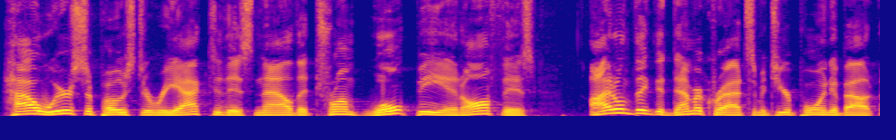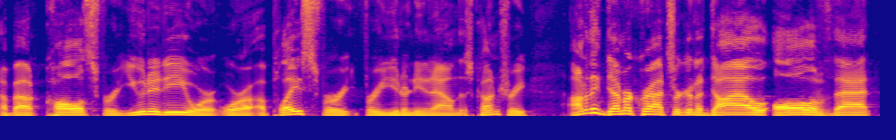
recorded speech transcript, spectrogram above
how we're supposed to react to this now that Trump won't be in office. I don't think the Democrats, I mean, to your point about about calls for unity or or a place for for unity now in this country, I don't think Democrats are going to dial all of that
